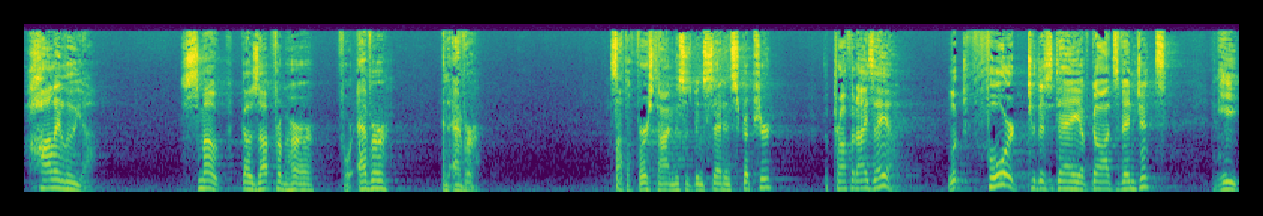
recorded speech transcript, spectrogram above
Hallelujah. Smoke goes up from her forever and ever. It's not the first time this has been said in Scripture. The prophet Isaiah looked forward to this day of God's vengeance, and he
